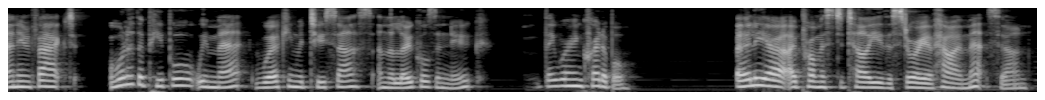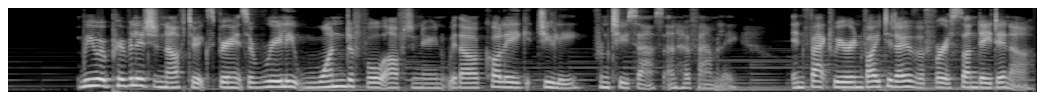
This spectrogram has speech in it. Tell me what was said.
And in fact, all of the people we met working with Tusass and the locals in Nuuk, they were incredible. Earlier, I promised to tell you the story of how I met Søren. We were privileged enough to experience a really wonderful afternoon with our colleague Julie from Tusass and her family. In fact, we were invited over for a Sunday dinner,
